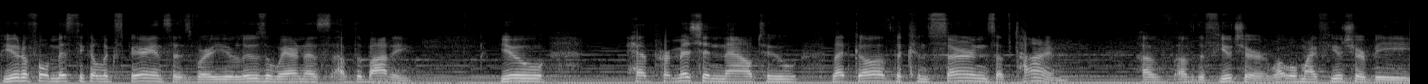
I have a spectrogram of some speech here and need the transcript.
beautiful mystical experiences where you lose awareness of the body. You have permission now to let go of the concerns of time, of, of the future. What will my future be?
